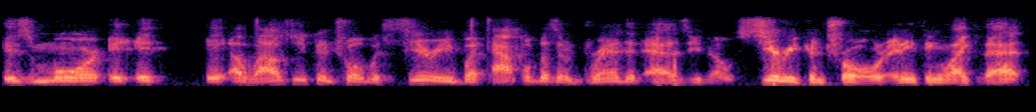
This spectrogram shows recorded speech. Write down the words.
is more it, it it allows you to control with Siri, but Apple doesn't brand it as you know Siri control or anything like that.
